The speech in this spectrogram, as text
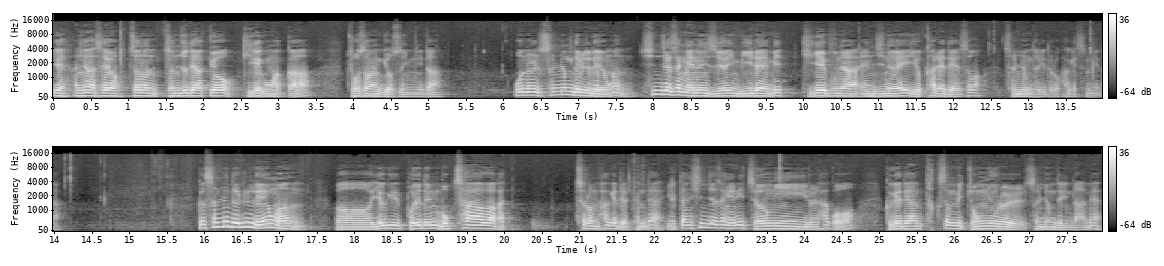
예, 안녕하세요. 저는 전주대학교 기계공학과 조성환 교수입니다. 오늘 설명드릴 내용은 신재생 에너지의 미래 및 기계 분야 엔지니어의 역할에 대해서 설명드리도록 하겠습니다. 그 설명드릴 내용은 어, 여기 보여드린 목차와 같 처럼 하게 될 텐데 일단 신재생 에너지 정의를 하고 그에 대한 특성 및 종류를 설명드린 다음에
